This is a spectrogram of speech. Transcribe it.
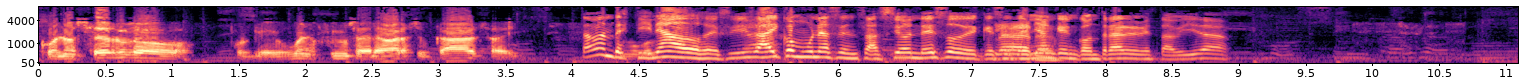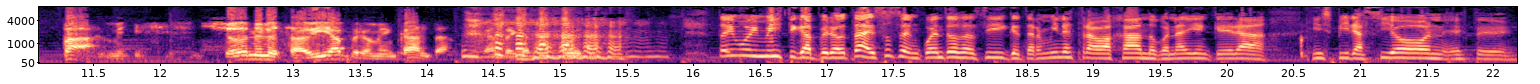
conocerlo, porque bueno, fuimos a grabar a su casa y Estaban destinados, decís. Hay como una sensación de eso de que Claro. se tenían que encontrar en esta vida. pa, me- yo no lo sabía, pero me encanta. Me encanta que así fue. Estoy muy mística, pero ta, esos encuentros así, que termines trabajando con alguien que era inspiración, este,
